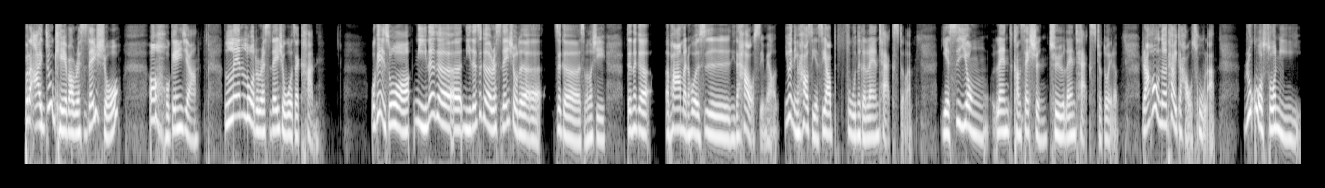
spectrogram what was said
but I do care about residential。哦，我跟你讲，landlord residential 我在看。 我跟你说哦，你那个呃，你的这个 residential 的这个什么东西的那个 apartment 或者是你的 house 有没有？因为你 house 也是要付那个 land tax 的嘛，也是用 land concession to land tax 就对了。然后呢，它有一个好处啦，如果说你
